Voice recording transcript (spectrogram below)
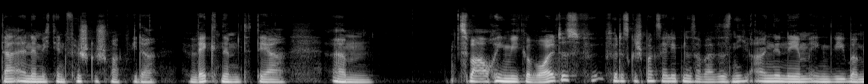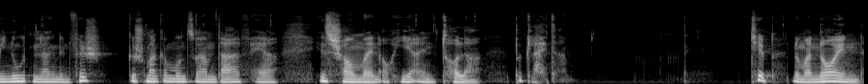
da er nämlich den Fischgeschmack wieder wegnimmt, der ähm, zwar auch irgendwie gewollt ist für, das Geschmackserlebnis, aber es ist nicht angenehm, irgendwie über Minuten lang den Fischgeschmack im Mund zu haben. Daher ist Schaumwein auch hier ein toller Begleiter. Tipp Nummer 9.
